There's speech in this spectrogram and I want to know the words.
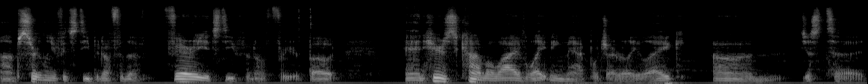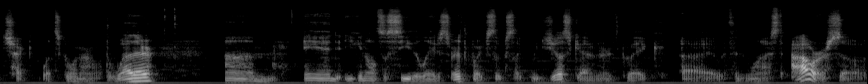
Um, certainly, if it's deep enough for the ferry, it's deep enough for your boat. And here's kind of a live lightning map, which I really like, um, just to check what's going on with the weather. Um, and you can also see the latest earthquakes. Looks like we just got an earthquake uh, within the last hour or so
